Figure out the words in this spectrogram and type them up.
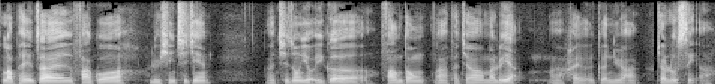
老裴在法国旅行期间，呃，其中有一个房东啊，他叫玛利亚，啊，还有一个女儿叫 Lucy 啊，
